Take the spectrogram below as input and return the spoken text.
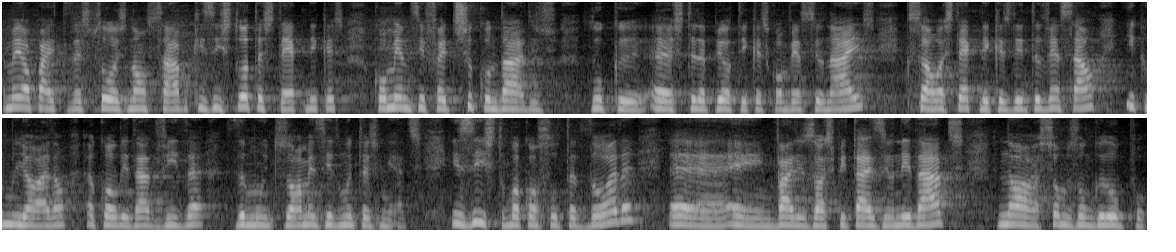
A maior parte das pessoas não sabe que existem outras técnicas com menos efeitos secundários do que as terapêuticas convencionais, que são as técnicas de intervenção e que melhoram a qualidade de vida de muitos homens e de muitas mulheres. Existe uma consultadora eh, em vários hospitais e unidades. Nós somos um grupo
